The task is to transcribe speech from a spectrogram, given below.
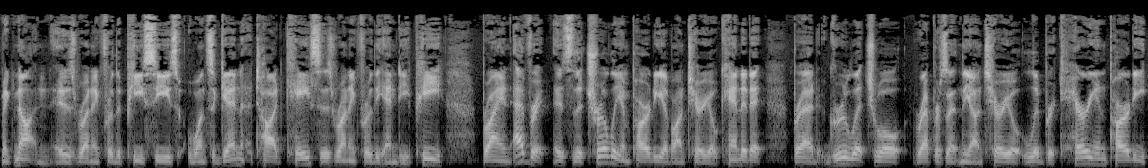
McNaughton is running for the PCs once again. Todd Case is running for the NDP. Brian Everett is the Trillium Party of Ontario candidate. Brad Grulich will represent the Ontario Libertarian Party.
